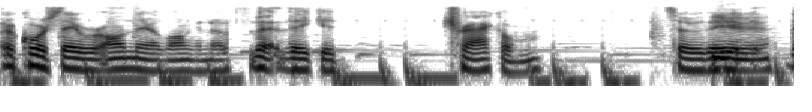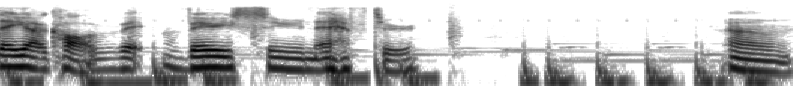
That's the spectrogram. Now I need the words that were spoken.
of course they were on there long enough that they could track them. So they Yeah. they got caught ve- very soon after. Um,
